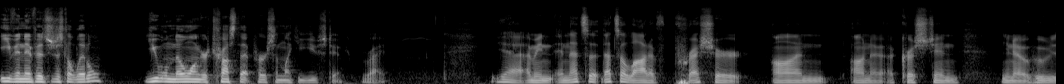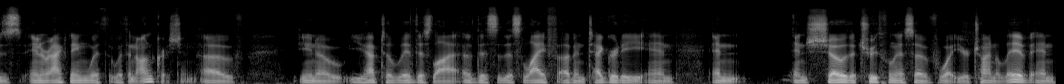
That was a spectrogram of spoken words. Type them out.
even if it's just a little, you will no longer trust that person like you used to. Right. Yeah, I mean, and that's a that's a lot of pressure on on a, a Christian, you know, who's interacting with with a non-Christian. Of, you know, you have to live this life uh, this this life of integrity and and and show the truthfulness of what you're trying to live. And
